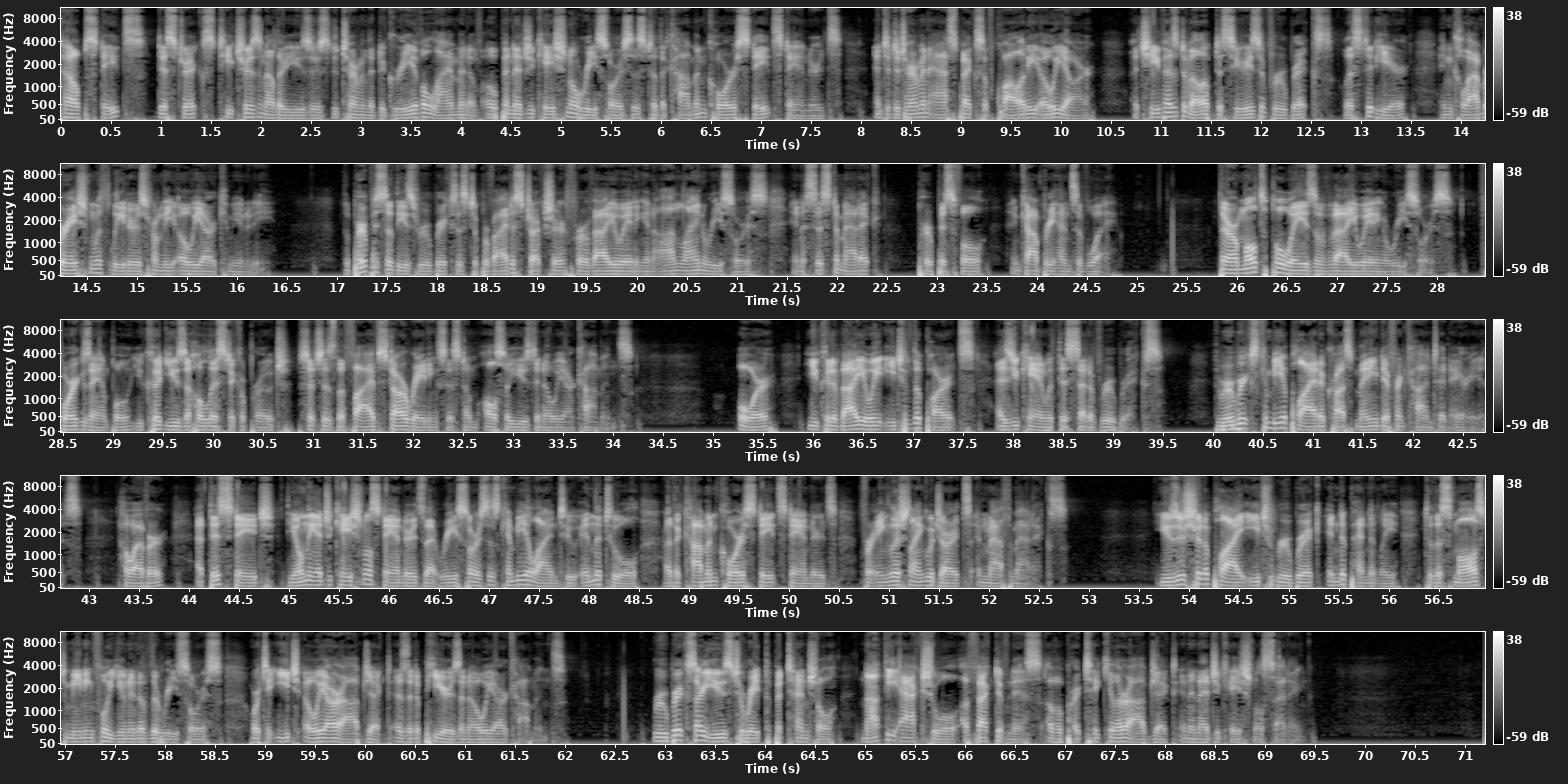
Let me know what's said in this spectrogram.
to help states, districts, teachers, and other users determine the degree of alignment of open educational resources to the Common Core state standards, and to determine aspects of quality OER, Achieve has developed a series of rubrics, listed here, in collaboration with leaders from the OER community. The purpose of these rubrics is to provide a structure for evaluating an online resource in a systematic, purposeful, and comprehensive way. There are multiple ways of evaluating a resource. For example, you could use a holistic approach, such as the five-star rating system also used in OER Commons. Or, you could evaluate each of the parts as you can with this set of rubrics. The rubrics can be applied across many different content areas. However, at this stage, the only educational standards that resources can be aligned to in the tool are the Common Core State Standards for English Language Arts and Mathematics. Users should apply each rubric independently to the smallest meaningful unit of the resource, or to each OER object as it appears in OER Commons. Rubrics are used to rate the potential, not the actual, effectiveness of a particular object in an educational setting.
